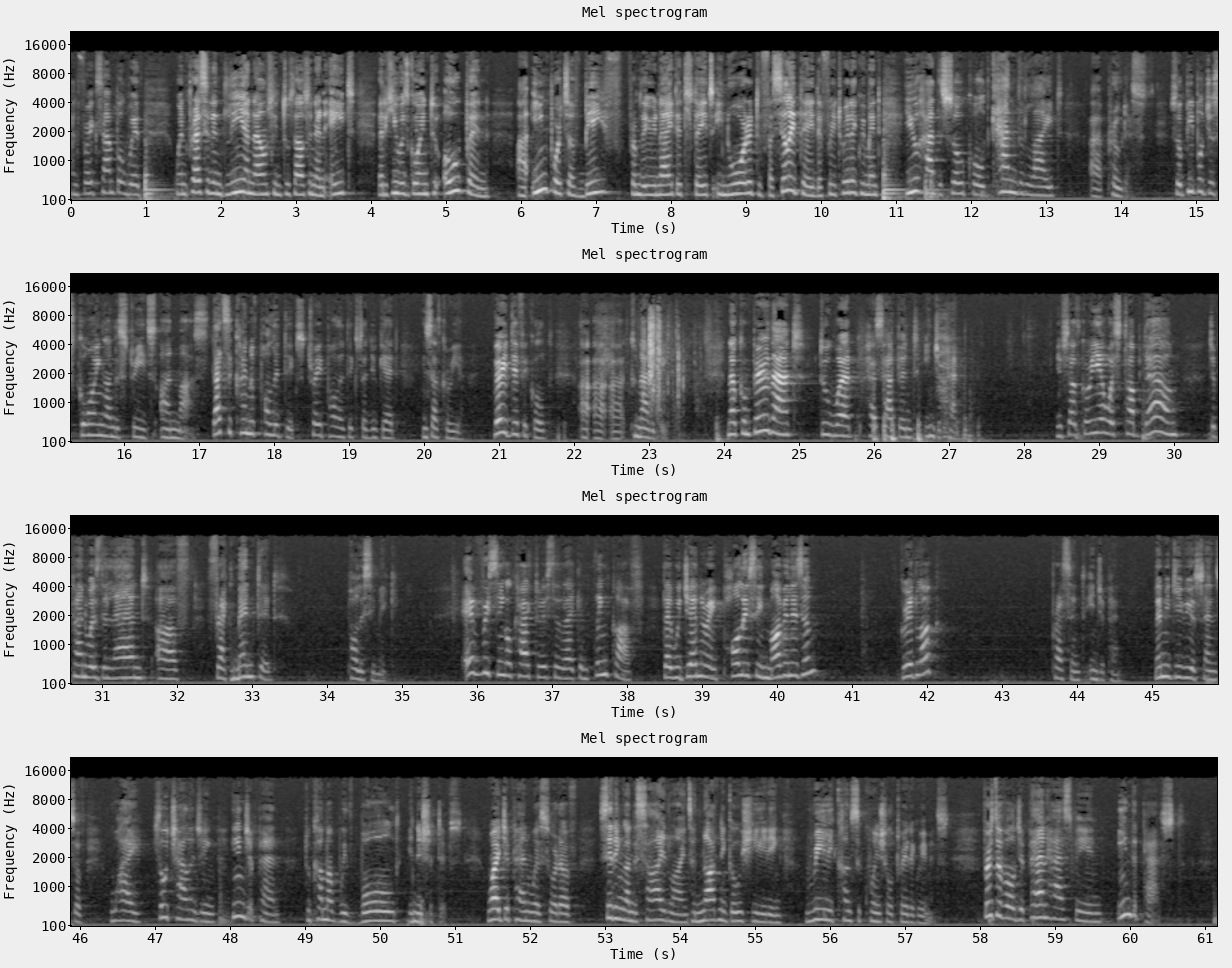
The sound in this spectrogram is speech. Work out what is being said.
And for example, with, when President Lee announced in 2008 that he was going to open uh, imports of beef from the United States in order to facilitate the free trade agreement, you had the so called candlelight uh, protests. So people just going on the streets en masse. That's the kind of politics, trade politics, that you get in South Korea. Very difficult uh, uh, uh, to navigate. Now compare that to what has happened in Japan. If South Korea was top down, Japan was the land of fragmented policymaking. Every single characteristic that I can think of that would generate policy immobilism, gridlock, present in Japan. Let me give you a sense of why so challenging in Japan to come up with bold initiatives. Why Japan was sort of sitting on the sidelines and not negotiating really consequential trade agreements. First of all, Japan has been, in the past,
